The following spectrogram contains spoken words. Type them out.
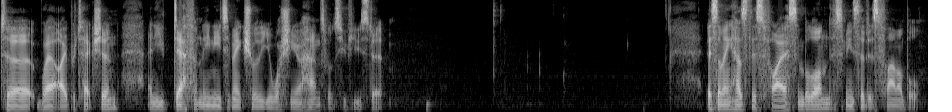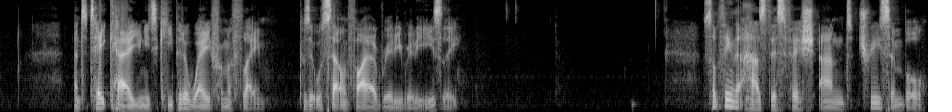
to wear eye protection, and you definitely need to make sure that you're washing your hands once you've used it. If something has this fire symbol on, this means that it's flammable. And to take care, you need to keep it away from a flame, because it will set on fire really, really easily. Something that has this fish and tree symbol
